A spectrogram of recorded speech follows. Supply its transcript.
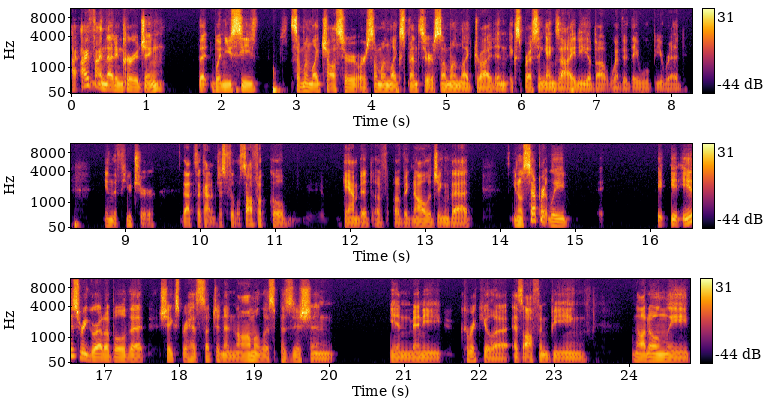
I, I find that encouraging that when you see someone like Chaucer or someone like Spenser or someone like Dryden expressing anxiety about whether they will be read in the future, that's a kind of just philosophical gambit of, of acknowledging that. You know, separately, it, it is regrettable that Shakespeare has such an anomalous position in many curricula as often being not only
